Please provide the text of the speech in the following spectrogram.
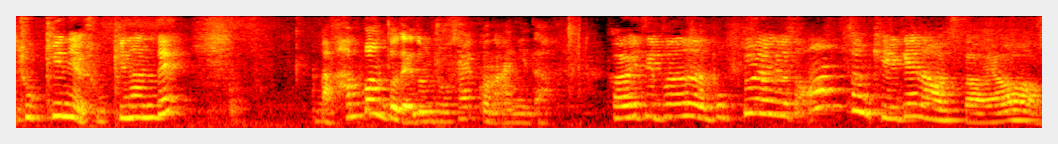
좋긴 해요. 좋긴 한데 막 한 번 더 내 돈 주고 살 건 아니다. 저희 집은 복도형이어서 엄청 길게 나왔어요.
